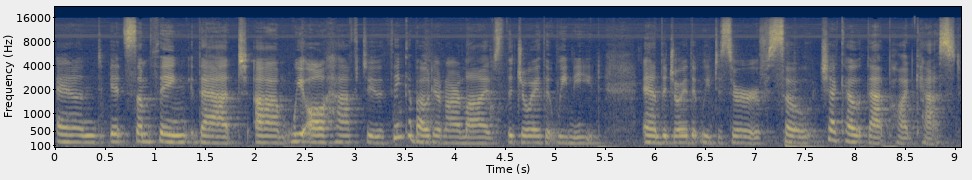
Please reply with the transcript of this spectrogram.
And it's something that um, we all have to think about in our lives the joy that we need and the joy that we deserve. So check out that podcast.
